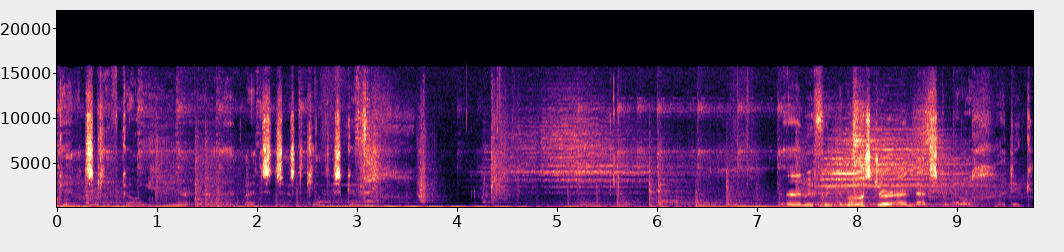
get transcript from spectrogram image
Okay, let's keep going here and let's just kill this guy. And we free the master and that's the level, I think.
